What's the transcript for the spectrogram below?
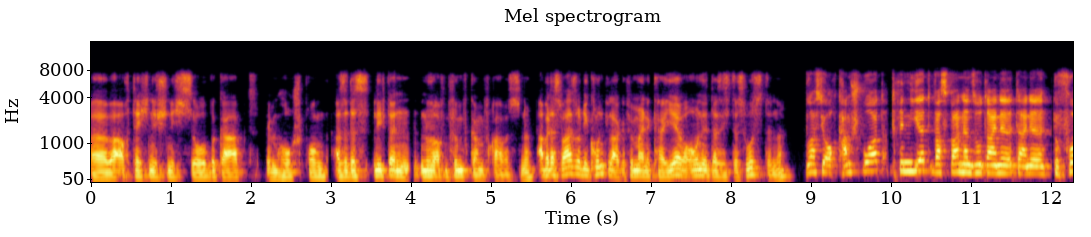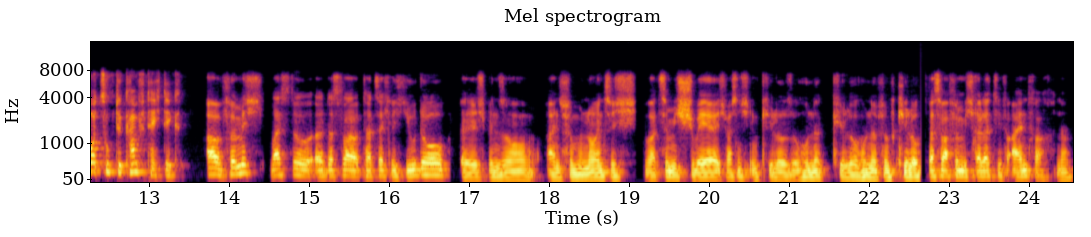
Äh, war auch technisch nicht so begabt im Hochsprung. Also das lief dann nur auf dem Fünfkampf raus. Ne? Aber das war so die Grundlage für meine Karriere, ohne dass ich das das wusste. Ne? Du hast ja auch Kampfsport trainiert. Was war dann so deine, deine bevorzugte Kampftechnik? Aber für mich, weißt du, äh, das war tatsächlich Judo. Äh, ich bin so 1,95, war ziemlich schwer. Ich weiß nicht, in Kilo, so 100 Kilo, 105 Kilo. Das war für mich relativ einfach. Ne?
